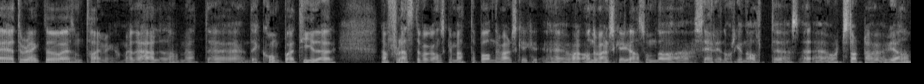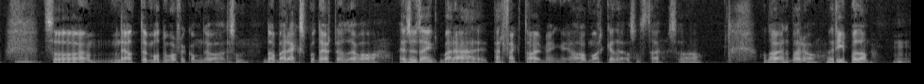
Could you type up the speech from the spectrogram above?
jeg tror egentlig det var liksom timinga med det hele. da, Med at uh, det kom på en tid der de fleste var ganske metta på andre verdenskrig, uh, andre verdenskrig da, som da serien originalt uh, ble starta via. da. Mm. Så, Men det at Modern Warfare kom, det var liksom Da bare eksploderte det. var Jeg syns egentlig bare er perfekt timing av markedet og sånt der. Så, og da er det bare å ri på dem. Mm.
